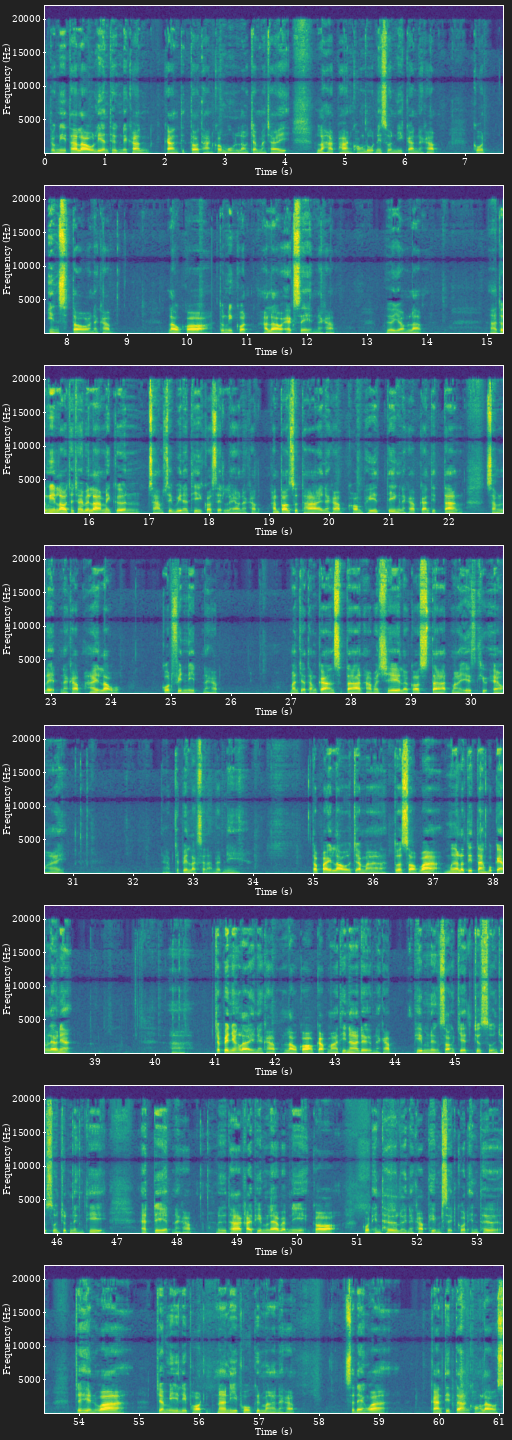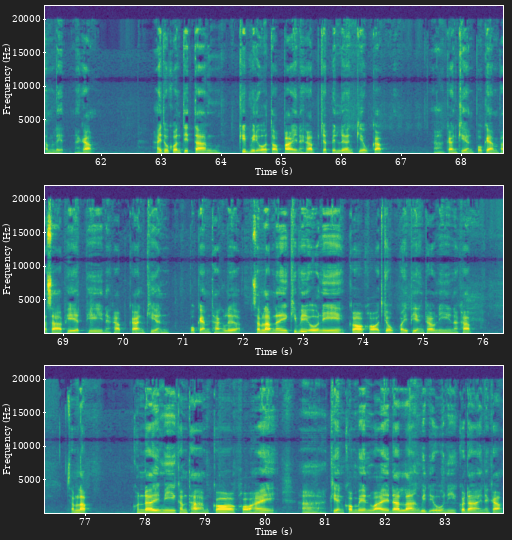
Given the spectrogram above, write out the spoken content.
ตรงนี้ถ้าเราเรียนถึงในขั้นการติดต่อฐานข้อมูล เราจะมาใช้รหัสผ่านของ root ในส่วนนี้กันนะครับ กด install นะครับ เราก็ตรงนี้กด allow access นะครับ เพื่อยอมรับ ตรงนี้เราจะใช้เวลาไม่เกิน 30 วินาทีก็เสร็จแล้วนะครับ ขั้นตอนสุดท้ายนะครับ completing นะครับ การติดตั้งสำเร็จนะครับ ให้เรา กด finish นะครับ มันจะทำการ start Apache แล้วก็ start MySQL ให้นะครับจะเป็นลักษณะแบบนี้ ต่อไปเราจะมาตรวจสอบว่าเมื่อเราติดตั้งโปรแกรมแล้วเนี่ยจะเป็นอย่างไรนะครับ เราก็กลับมาที่หน้าเดิมนะครับ พิมพ์ 127.0.0.1 ที่ address นะครับ หรือถ้าใครพิมพ์แล้วแบบนี้ก็กด enter เลยนะครับ พิมพ์เสร็จกด enter จะเห็นว่าจะมีรีพอร์ตหน้านี้โผล่ขึ้นมานะครับ แสดงว่าการติดตั้งของเราสำเร็จนะครับ ให้ทุกคนติดตามคลิปวิดีโอต่อไปนะครับ จะเป็นเรื่องเกี่ยวกับการเขียนโปรแกรมภาษา PHP นะครับ การเขียนโปรแกรมทางเลือกสำหรับในคลิปวิดีโอนี้ก็ขอจบไว้เพียงเท่านี้นะครับสำหรับคนใดมีคำถามก็ขอให้ เขียนคอมเมนต์ไว้ด้านล่างวิดีโอนี้ก็ได้นะครับ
